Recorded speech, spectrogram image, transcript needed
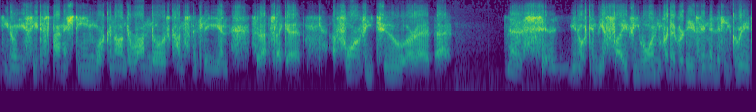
you know you see the Spanish team working on the rondos constantly and so that's like a a four v two or a, a uh, you know, it can be a 5v1, whatever it is, in a little grid.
